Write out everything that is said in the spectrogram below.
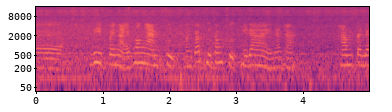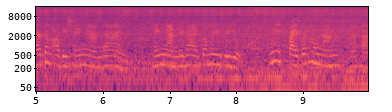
อ่อรีบไปไหนเพราะงานฝึกมันก็คือต้องฝึกให้ได้นะคะทำไปแล้วต้องเอาไปใช้งานได้ ใช้งานไม่ได้ก็ไม่มีประโยชน์รีบไปก็เท่านั้นนะคะ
